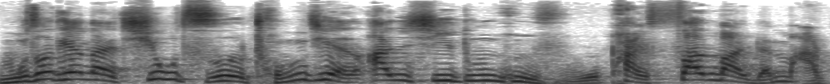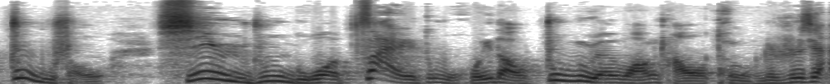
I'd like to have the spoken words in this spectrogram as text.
武则天在龟兹重建安西都护府，派三万人马驻守，西域诸国再度回到中原王朝统治之下。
